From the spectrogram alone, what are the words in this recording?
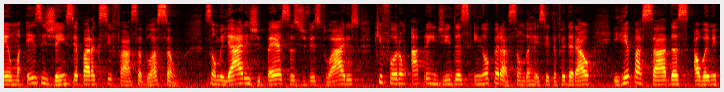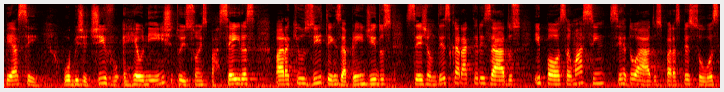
é uma exigência para que se faça a doação. São milhares de peças de vestuários que foram apreendidas em operação da Receita Federal e repassadas ao MPAC. O objetivo é reunir instituições parceiras para que os itens apreendidos sejam descaracterizados e possam, assim, ser doados para as pessoas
